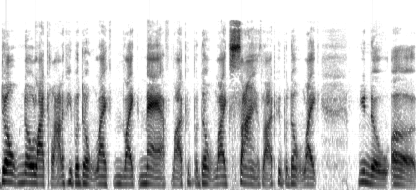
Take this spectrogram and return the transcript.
don't know like a lot of people don't like like math a lot of people don't like science a lot of people don't like you know, uh,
